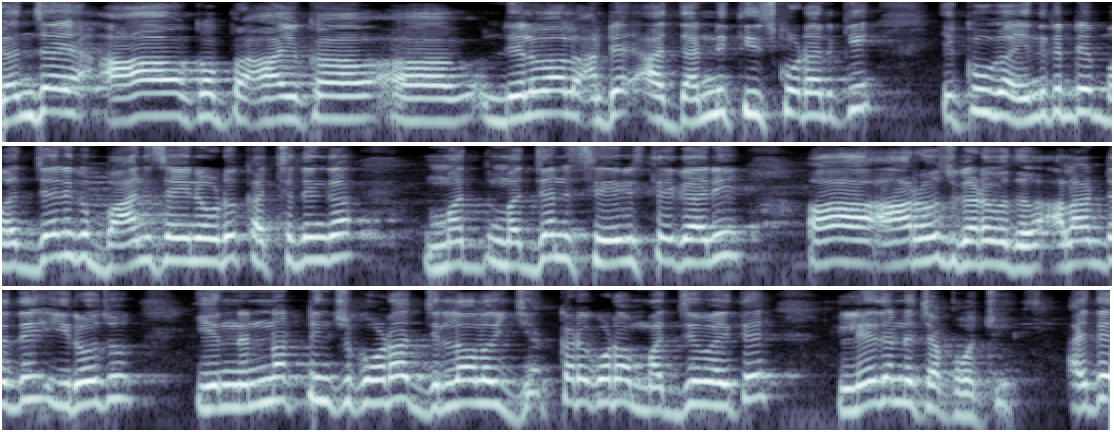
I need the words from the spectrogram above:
గంజాయి ఆ యొక్క ఆ యొక్క నిల్వలు అంటే ఆ దాన్ని తీసుకోవడానికి ఎక్కువగా ఎందుకంటే మద్యానికి బానిస అయినవాడు ఖచ్చితంగా మద్ మద్యాన్ని సేవిస్తే కానీ ఆ రోజు గడవదు. అలాంటిది ఈరోజు ఈ నిన్నటి నుంచి కూడా జిల్లాలో ఎక్కడ కూడా మద్యం అయితే లేదని చెప్పవచ్చు. అయితే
